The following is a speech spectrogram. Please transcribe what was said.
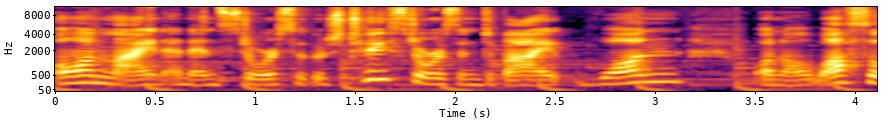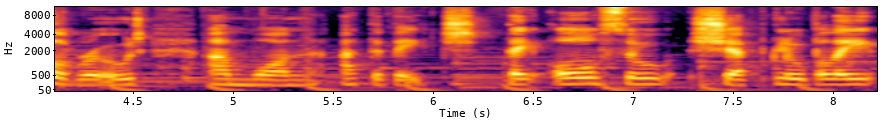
online and in store. So there's two stores in Dubai, one on Al Wasl Road and one at the beach. They also ship globally.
